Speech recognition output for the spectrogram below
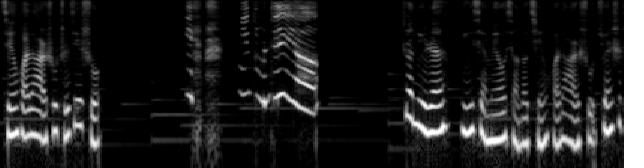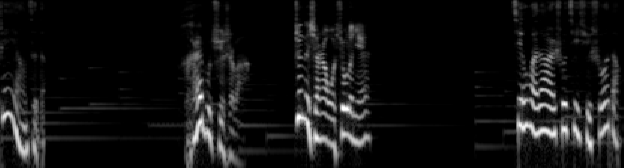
秦淮的二叔直接说：“你你怎么这样？”这女人明显没有想到秦淮的二叔居然是这样子的，还不去是吧？真的想让我休了你？秦淮的二叔继续说道。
